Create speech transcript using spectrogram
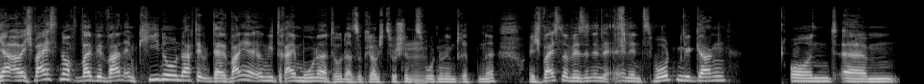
Ja, aber ich weiß noch, weil wir waren im Kino nach dem, da waren ja irgendwie drei Monate oder so, glaube ich, zwischen dem zweiten und dem dritten, ne? Und ich weiß noch, wir sind in, in den zweiten gegangen und ähm,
